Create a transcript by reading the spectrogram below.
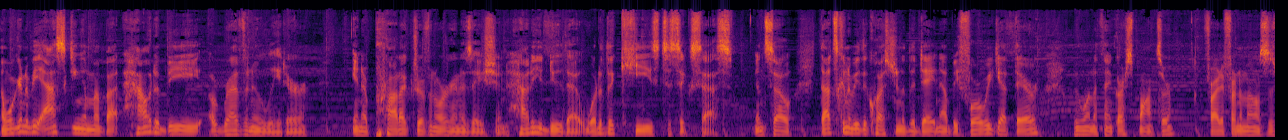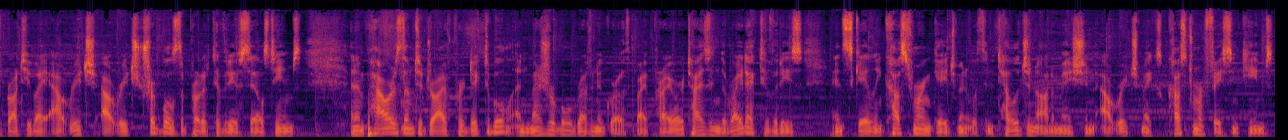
And we're going to be asking him about how to be a revenue leader in a product driven organization. How do you do that? What are the keys to success? And so that's going to be the question of the day. Now, before we get there, we want to thank our sponsor, Friday Fundamentals is brought to you by Outreach. Outreach triples the productivity of sales teams and empowers them to drive predictable and measurable revenue growth by prioritizing the right activities and scaling customer engagement with intelligent automation. Outreach makes customer facing teams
